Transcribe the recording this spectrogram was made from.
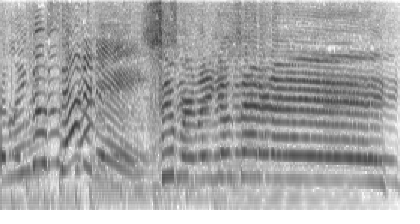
Super Lingo Saturday. Super Lingo Saturday!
